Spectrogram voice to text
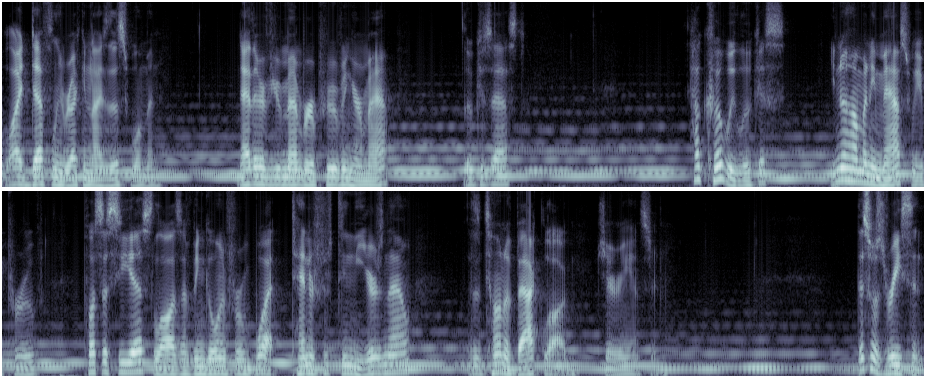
Well, I definitely recognize this woman. Neither of you remember approving her map? Lucas asked. How could we, Lucas? You know how many maps we approve. Plus, the CS laws have been going for what, 10 or 15 years now? There's a ton of backlog, Jerry answered. This was recent,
